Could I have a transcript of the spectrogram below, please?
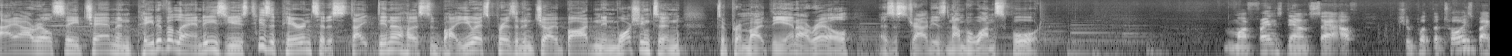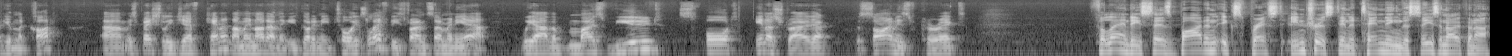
ARLC chairman Peter V'landys used his appearance at a state dinner hosted by US President Joe Biden in Washington to promote the NRL as Australia's number one sport. My friends down south should put the toys back in the cot um, especially Jeff Kennett. I mean, I don't think he's got any toys left. He's thrown so many out. We are the most viewed sport in Australia. The sign is correct. V'landys says Biden expressed interest in attending the season opener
